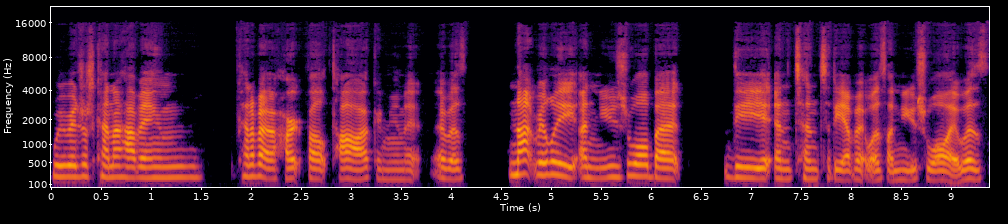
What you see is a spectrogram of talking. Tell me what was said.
We were just kind of having kind of a heartfelt talk. I mean, it, it was not really unusual, but the intensity of it was unusual. It was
